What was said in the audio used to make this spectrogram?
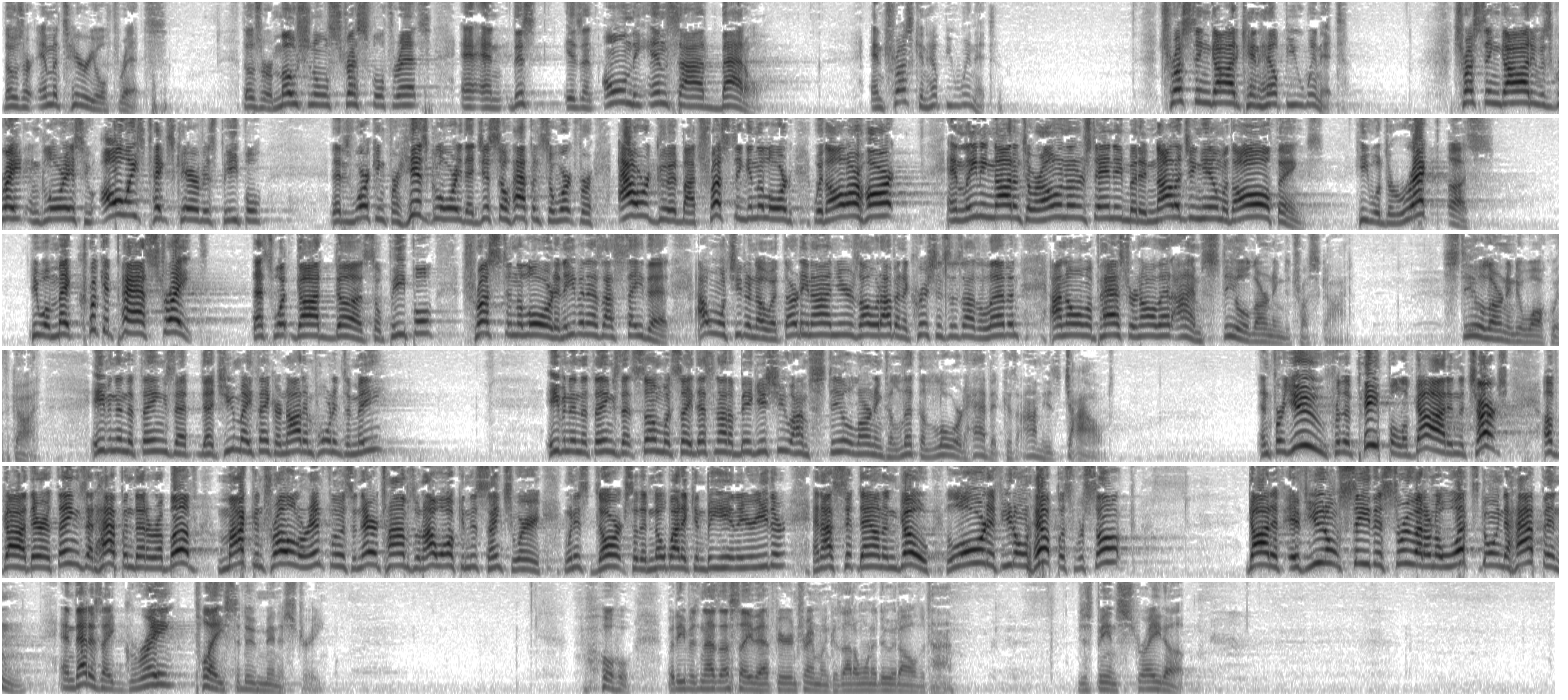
Those are immaterial threats. Those are emotional, stressful threats. And, and this is an on the inside battle. And trust can help you win it. Trusting God can help you win it. Trusting God, who is great and glorious, who always takes care of his people, that is working for his glory, that just so happens to work for our good by trusting in the Lord with all our heart, and leaning not unto our own understanding, but acknowledging Him with all things. He will direct us. He will make crooked paths straight. That's what God does. So people, trust in the Lord. And even as I say that, I want you to know at 39 years old, I've been a Christian since I was 11. I know I'm a pastor and all that. I am still learning to trust God. Still learning to walk with God. Even in the things that, that you may think are not important to me, even in the things that some would say that's not a big issue, I'm still learning to let the Lord have it because I'm His child. And for you, for the people of God in the church of God, there are things that happen that are above my control or influence. And there are times when I walk in this sanctuary when it's dark so that nobody can be in here either. And I sit down and go, Lord, if you don't help us, we're sunk. God, if, if you don't see this through, I don't know what's going to happen. And that is a great place to do ministry. Oh, but even as I say that, fear and trembling, because I don't want to do it all the time. Just being straight up.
